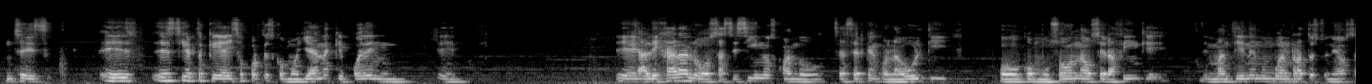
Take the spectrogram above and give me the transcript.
Entonces, es, es cierto que hay soportes como Yana que pueden eh, eh, alejar a los asesinos cuando se acercan con la ulti, o como Zona o Serafín que mantienen un buen rato estudiados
